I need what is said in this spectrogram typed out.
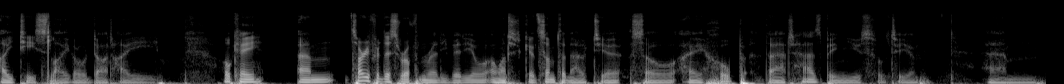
itsligo.ie. Okay, um, sorry for this rough and ready video. I wanted to get something out to you, so I hope that has been useful to you um,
